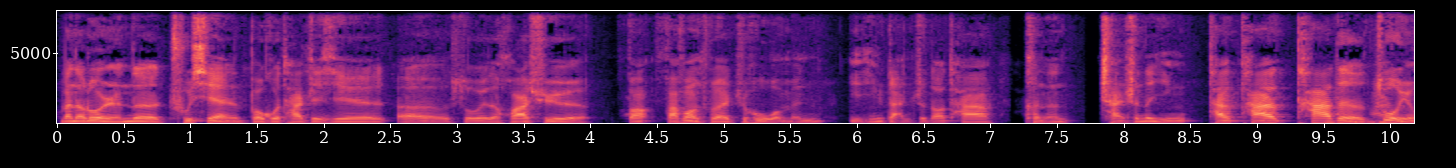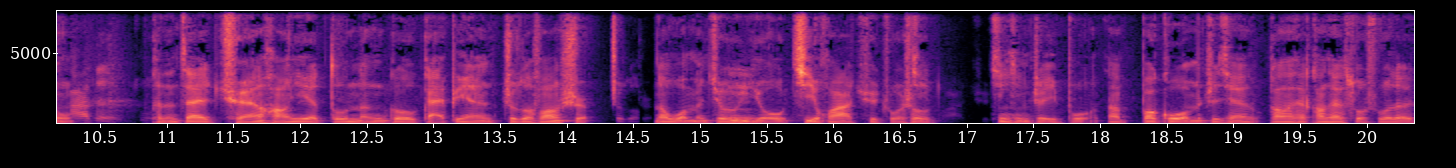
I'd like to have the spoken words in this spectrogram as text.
曼达洛人的出现，包括他这些呃所谓的花絮发发放出来之后，我们已经感知到它可能产生的影，它它它的作用，可能在全行业都能够改变制作方式。那我们就有计划去着手进行这一步。那包括我们之前刚才刚才所说的，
